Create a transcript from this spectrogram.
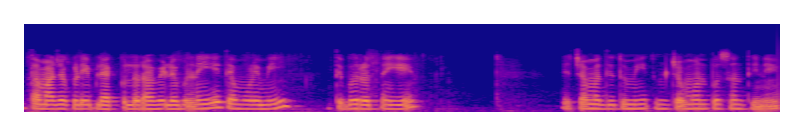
आता माझ्याकडे ब्लॅक कलर अवेलेबल नाही आहे त्यामुळे मी ते भरत नाही आहे याच्यामध्ये तुम्ही तुमच्या मनपसंतीने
